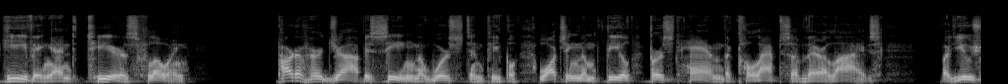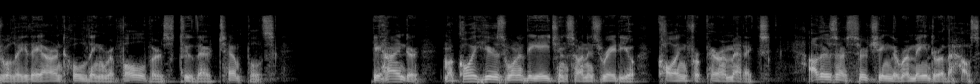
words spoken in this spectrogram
heaving and tears flowing. Part of her job is seeing the worst in people, watching them feel firsthand the collapse of their lives. But usually they aren't holding revolvers to their temples. Behind her, McCoy hears one of the agents on his radio calling for paramedics. Others are searching the remainder of the house,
